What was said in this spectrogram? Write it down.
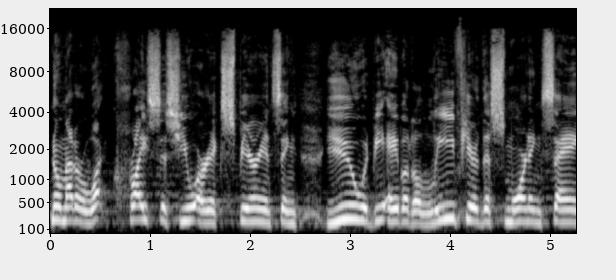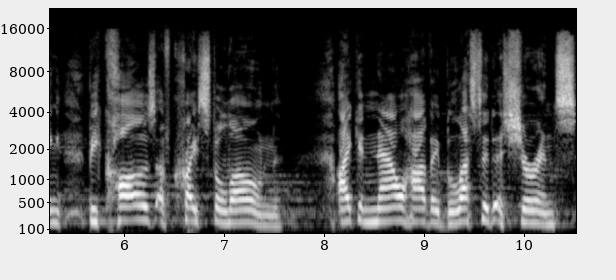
no matter what crisis you are experiencing, you would be able to leave here this morning saying, Because of Christ alone, I can now have a blessed assurance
